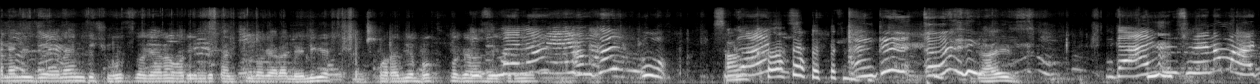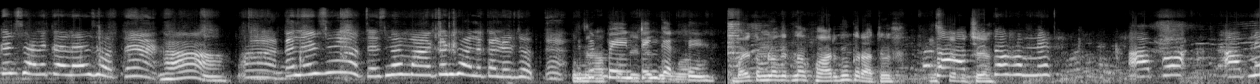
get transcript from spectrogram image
जो है ना इनके शूज़ वगैरह और इनके पेंसिल वगैरह ले लिए और अब ये बुक्स वगैरह देख रही है। अंकल गाइस गाइस इसमें ना मार्कर्स वाले कलर्स होते हैं। हाँ। हाँ कलर्स नहीं होते इसमें मार्कर्स वाले कलर्स होते हैं। इसे पेंटिंग करते हैं। भाई तुम लोग इतना ख्वार क्यों कराते हो अभी पीछे? तो हमने आपको आपने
